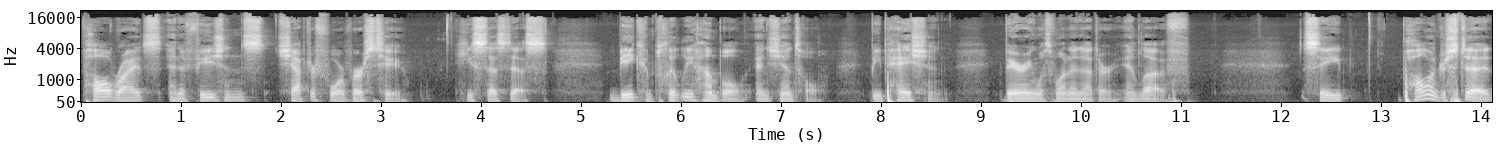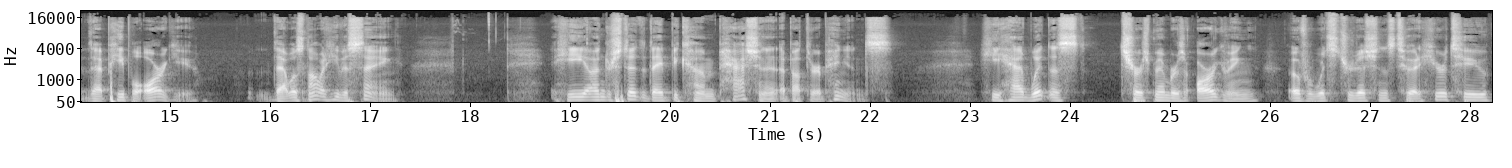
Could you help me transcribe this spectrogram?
Paul writes in Ephesians chapter 4 verse 2. He says this, be completely humble and gentle. Be patient, bearing with one another in love. See, Paul understood that people argue. That was not what he was saying. He understood that they become passionate about their opinions. He had witnessed church members arguing over which traditions to adhere to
